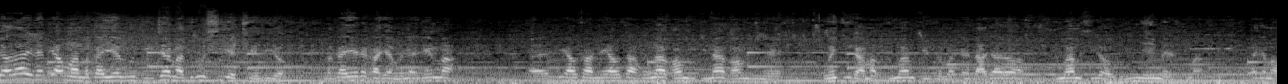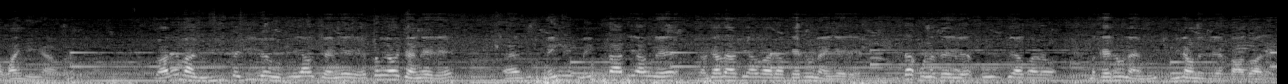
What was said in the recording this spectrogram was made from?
ရွာသားတွေလည်းတယောက်မှမကရဲဘူးဒီချက်မှာသူတို့ရှိရထင်ပြီးတော့မကရဲတဲ့ခါကျမနဲ့လင်းမအဲတယောက်သားနှစ်ယောက်သားဟိုနာကောင်းပြီဒီနာကောင်းပြီနဲ့ ဝင်းကြီးကမှဘူးမှမရှိဘူးဆိုမှတက်လာကြတော့ဘူးမှမရှိတော့ဘူးငြိမ့်မယ်ဆိုမှအဲကျမှဝိုင်းနေရပါတော့ရွာထဲမှာလူကြီးတကြီးရွယ်ကိုနှစ်ယောက်ကြံခဲ့တယ်သုံးယောက်ကြံခဲ့တယ်အဲမိန်းမိန်းသားတယောက်နဲ့ယောက်ျားသားတယောက်ကတော့ကဲထုတ်နိုင်ခဲ့တယ်အသက်80ရွယ်ဦးတယောက်ကတော့မကဲထုတ်နိုင်ဘူးဒီလောင်နေတယ်ပါသွားတယ်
